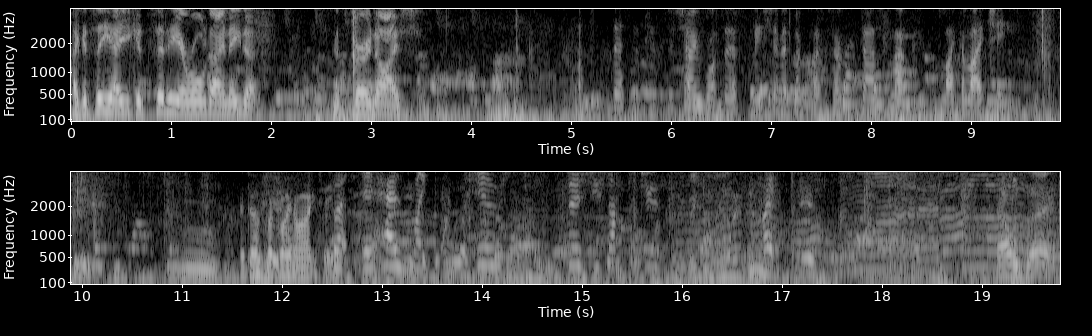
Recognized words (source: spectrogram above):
I can see how you could sit here all day and eat it. It's very nice. This is just to show what the flesh of it looks like. So it does look like a lychee. Mm. It does look like a lychee. But it has like juice. First you suck the juice. Wait. How was that?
